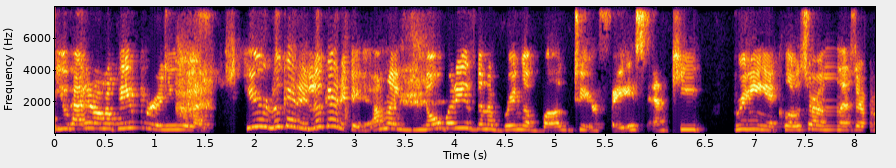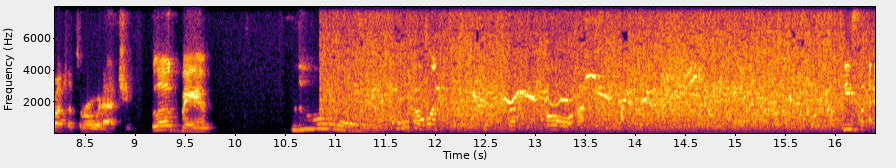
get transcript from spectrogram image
you had it on a paper and you were like, here, look at it, look at it. I'm like, nobody is gonna bring a bug to your face and keep bringing it closer unless they're about to throw it at you. Look, babe. No. He's like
